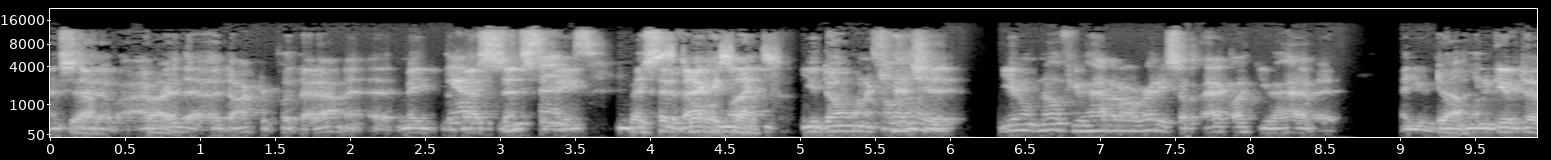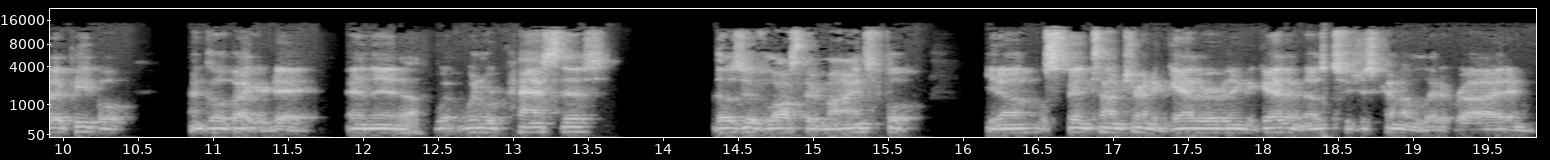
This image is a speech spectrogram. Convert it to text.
Instead Yeah, of I right. read that a doctor put that out and it, it made the Yeah, best sense to me. sense. Makes Instead of total acting like you don't want to catch it, you don't know if you have it already. So act like you have it and you don't Yeah. want to give it to other people and go about your day. And then Yeah. wh- when we're past this, those who have lost their minds will, you know, will spend time trying to gather everything together. And those who just kind of let it ride and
